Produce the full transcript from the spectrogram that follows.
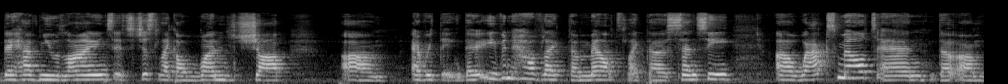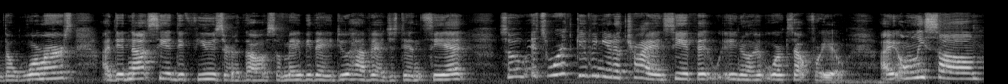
They have new lines. It's just like a one shop um, everything. They even have like the melts, like the Scentsy uh, wax melt and the, um, the warmers. I did not see a diffuser though, so maybe they do have it, I just didn't see it. So it's worth giving it a try and see if it, you know, it works out for you. I only saw,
